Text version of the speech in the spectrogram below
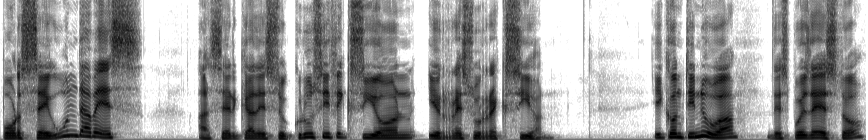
por segunda vez acerca de su crucifixión y resurrección. Y continúa, después de esto,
